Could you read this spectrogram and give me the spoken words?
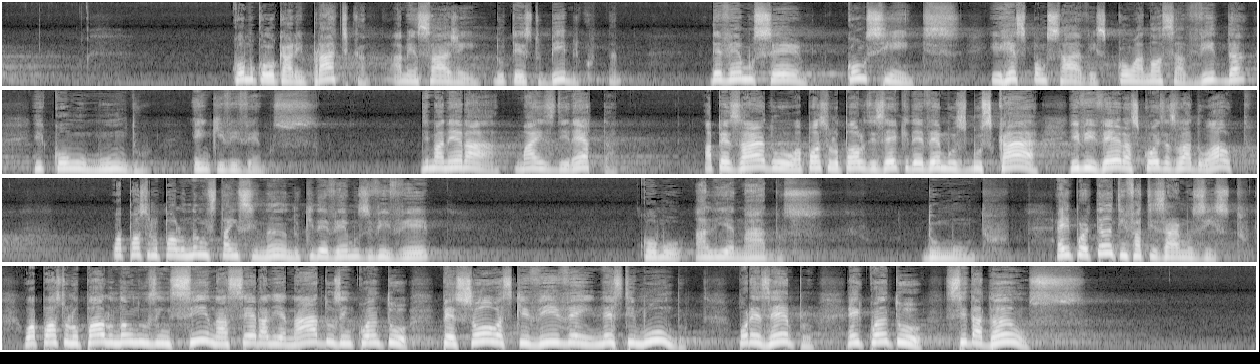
como colocar em prática a mensagem do texto bíblico, né? Devemos ser conscientes e responsáveis com a nossa vida e com o mundo em que vivemos. De maneira mais direta, apesar do apóstolo Paulo dizer que devemos buscar e viver as coisas lá do alto, o apóstolo Paulo não está ensinando que devemos viver como alienados do mundo. É importante enfatizarmos isto. O apóstolo Paulo não nos ensina a ser alienados enquanto pessoas que vivem neste mundo. Por exemplo, enquanto cidadãos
